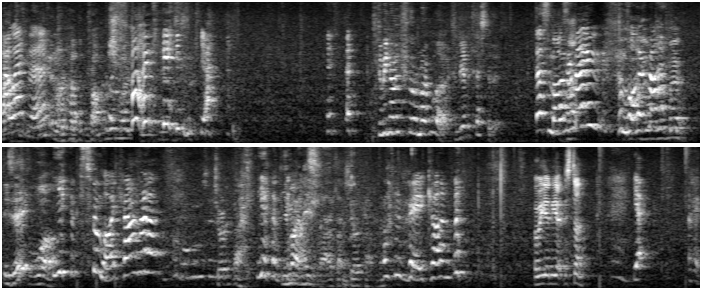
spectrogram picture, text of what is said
Ah, however, have the proper remote. I mean, yeah, Do we know if the remote works? Have you ever tested it? that's my that- remote for my Your remote. Is it? What? Yeah, it's for my camera. Do you want it back? Yeah, You might need that. That's your camera. I really can't. are we going to get this done? Yep. Okay,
